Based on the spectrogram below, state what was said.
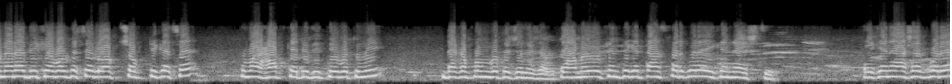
ওনারা দেখে বলতেছে, রোগ সব ঠিক আছে, তোমার হাত কেটে দিতে হবে, তুমি ঢাকা পঙ্গুতে চলে যাও। তো আমরা ওইখান থেকে ট্রান্সফার করে এখানে আসছি। এখানে আসার পরে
